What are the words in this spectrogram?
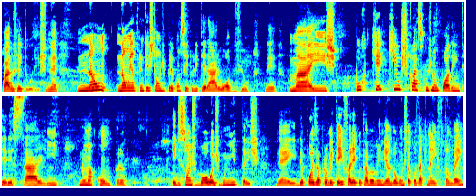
para os leitores, né? Não, não entro em questão de preconceito literário, óbvio, né? Mas por que, que os clássicos não podem interessar ali numa compra? Edições boas, bonitas, né? E depois eu aproveitei e falei que eu tava vendendo alguns da Kozak Naif também.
